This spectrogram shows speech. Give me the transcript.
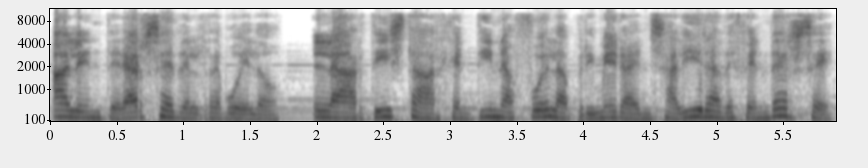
Al enterarse del revuelo, la artista argentina fue la primera en salir a defenderse,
